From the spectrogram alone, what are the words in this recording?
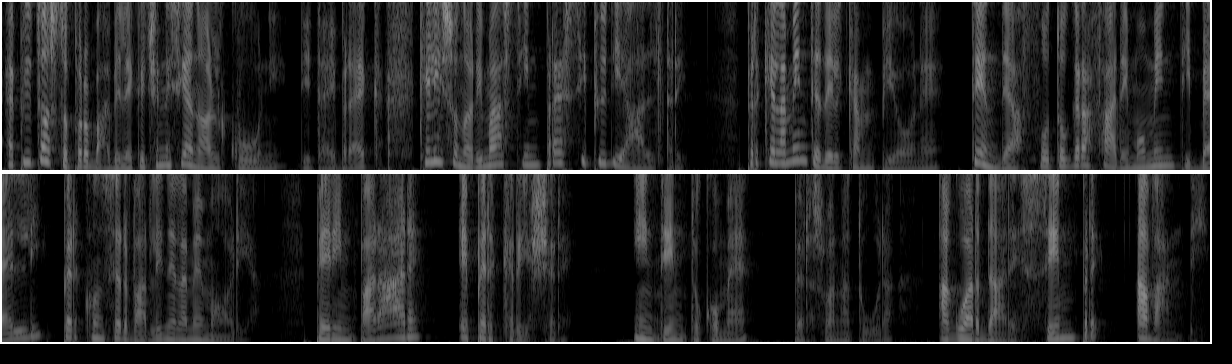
È piuttosto probabile che ce ne siano alcuni, di tie break, che gli sono rimasti impressi più di altri, perché la mente del campione tende a fotografare i momenti belli per conservarli nella memoria, per imparare e per crescere, intento com'è, per sua natura, a guardare sempre avanti.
